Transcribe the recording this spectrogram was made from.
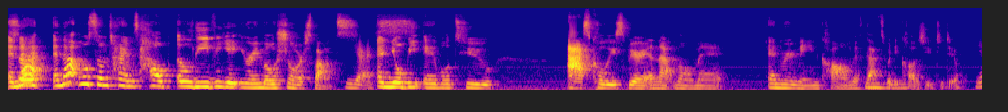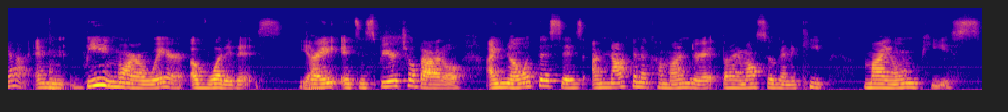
and so, that and that will sometimes help alleviate your emotional response yes and you'll be able to ask holy spirit in that moment and remain calm if that's mm-hmm. what he mm-hmm. calls you to do. Yeah, and being more aware of what it is. Yeah. Right? It's a spiritual battle. I know what this is. I'm not going to come under it, but I'm also going to keep my own peace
